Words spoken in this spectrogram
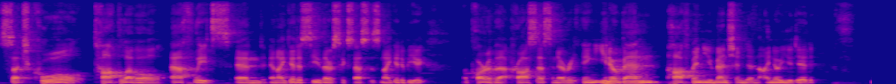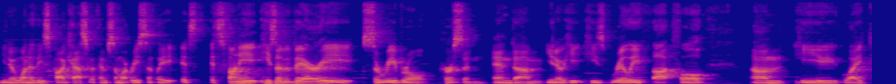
such cool top level athletes and and I get to see their successes and I get to be a, a, part of that process and everything. You know, Ben Hoffman, you mentioned, and I know you did, you know, one of these podcasts with him somewhat recently. It's it's funny. He's a very cerebral person, and um, you know he he's really thoughtful. Um, he like,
